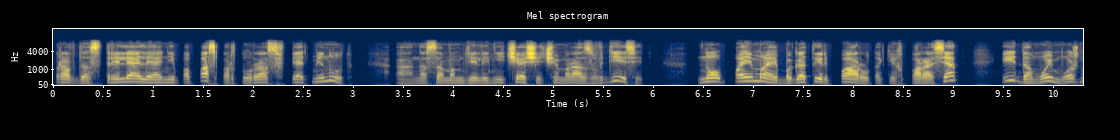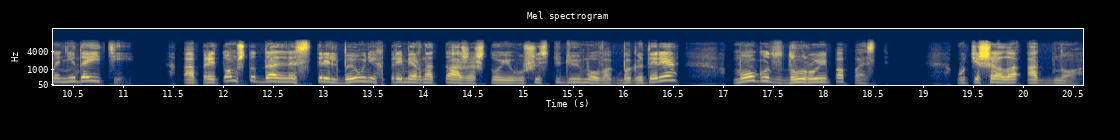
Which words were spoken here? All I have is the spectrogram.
Правда, стреляли они по паспорту раз в 5 минут, а на самом деле не чаще, чем раз в 10. Но поймай, богатырь, пару таких поросят, и домой можно не дойти. А при том, что дальность стрельбы у них примерно та же, что и у шестидюймовок богатыря, могут с дуру и попасть утешало одно.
